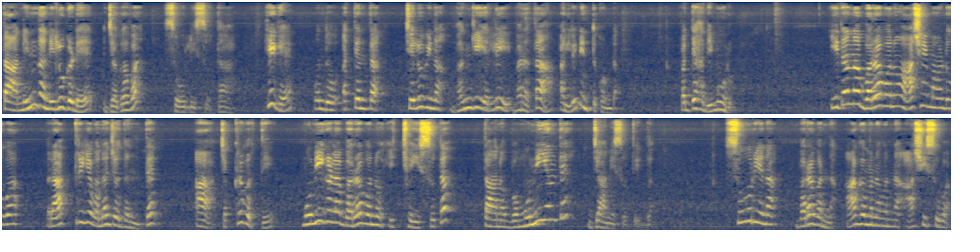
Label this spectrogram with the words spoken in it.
ತಾನಿಂದ ನಿಲುಗಡೆ ಜಗವ ಸೋಲಿಸುತ್ತ. ಹೀಗೆ ಒಂದು ಅತ್ಯಂತ ಚೆಲುವಿನ ಭಂಗಿಯಲ್ಲಿ ಭರತ ಅಲ್ಲಿ ನಿಂತುಕೊಂಡ. ಪದ್ಯ ಹದಿಮೂರು. ಇದನ ಬರವನು ಆಶೆ ಮಾಡುವ ರಾತ್ರಿಯ ವನಜದಂತೆ ಆ ಚಕ್ರವರ್ತಿ ಮುನಿಗಳ ಬರವನ್ನು ಇಚ್ಛಯಿಸುತ್ತ ತಾನೊಬ್ಬ ಮುನಿಯಂತೆ ಜಾನಿಸುತ್ತಿದ್ದ. ಸೂರ್ಯನ ಬರವನ್ನ, ಆಗಮನವನ್ನ ಆಶಿಸುವ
